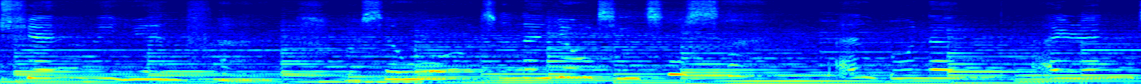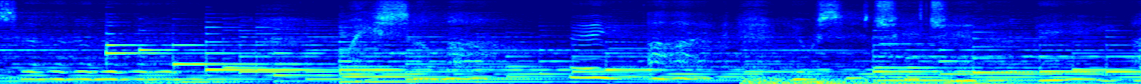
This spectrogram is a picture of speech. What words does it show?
如缺缘分。我想我只能用情至深，但不能太认真。为什么被爱有时却觉得悲哀？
